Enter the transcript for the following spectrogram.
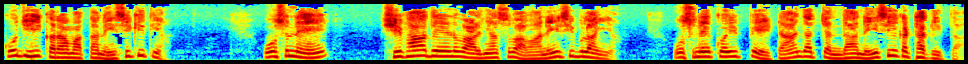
ਕੁਝ ਹੀ ਕਰਾਮਾਤਾਂ ਨਹੀਂ ਸੀ ਕੀਤੀਆਂ। ਉਸ ਨੇ ਸ਼ਿਫਾ ਦੇਣ ਵਾਲੀਆਂ ਸੁਭਾਵਾਂ ਨਹੀਂ ਸੀ ਬੁਲਾਈਆਂ। ਉਸ ਨੇ ਕੋਈ ਭੇਟਾਂ ਜਾਂ ਚੰਦਾ ਨਹੀਂ ਸੀ ਇਕੱਠਾ ਕੀਤਾ।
